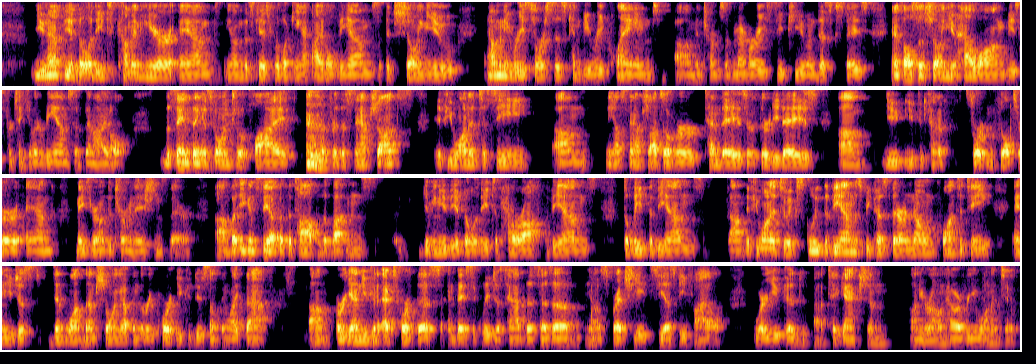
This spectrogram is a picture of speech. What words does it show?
you have the ability to come in here and, you know, in this case, we're looking at idle VMs. It's showing you how many resources can be reclaimed um, in terms of memory, CPU, and disk space. And it's also showing you how long these particular VMs have been idle. The same thing is going to apply for the snapshots. If you wanted to see, um, you know, snapshots over 10 days or 30 days, um, you, you could kind of sort and filter and make your own determinations there. Um, but you can see up at the top of the buttons giving you the ability to power off the VMs, delete the VMs. Um, if you wanted to exclude the VMs because they're a known quantity and you just didn't want them showing up in the report, you could do something like that. Um, or again, you could export this and basically just have this as a you know spreadsheet CSV file where you could uh, take action on your own however you wanted to.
